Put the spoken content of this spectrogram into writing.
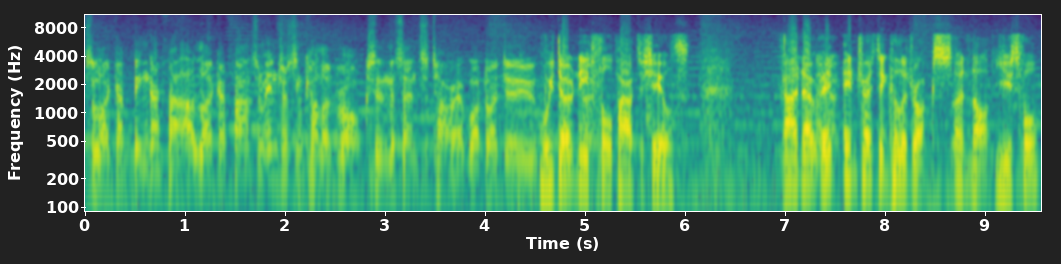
So, like, I think I found, like, I found some interesting coloured rocks in the sensor turret. What do I do? We don't need full power to shields. Uh, no, I know. interesting coloured rocks are not useful.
